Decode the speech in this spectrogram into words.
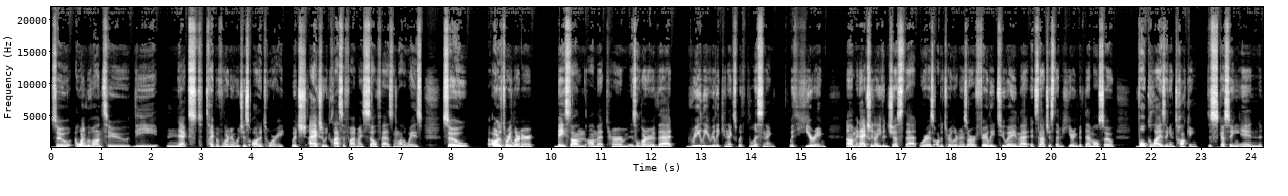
So I want to move on to the next type of learner, which is auditory, which I actually would classify myself as in a lot of ways. So auditory learner, based on on that term, is a learner that really, really connects with listening, with hearing. Um, and actually not even just that, whereas auditory learners are fairly two-way in that it's not just them hearing, but them also vocalizing and talking, discussing in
